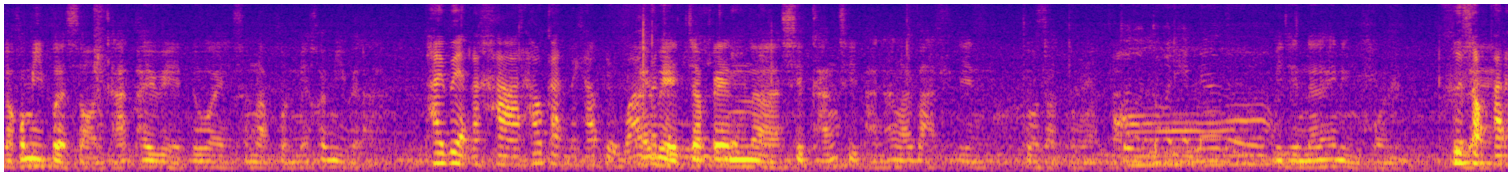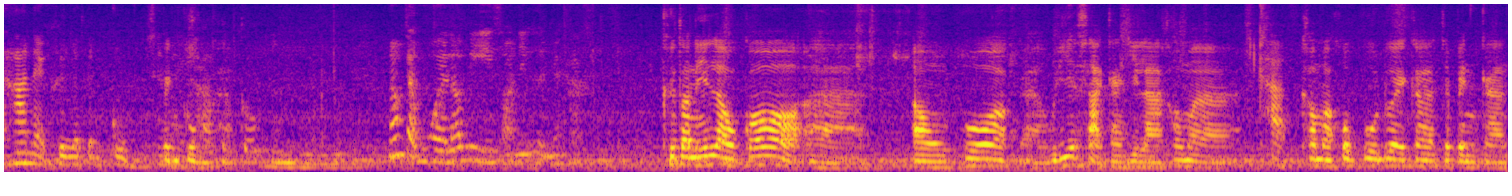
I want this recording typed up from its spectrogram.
เราก็มีเปิดสอนคลาส private ด้วยสำหรับคนไม่ค่อยมีเวลา ไพรเวทราคาเท่ากันไหมครับ หรือว่าก็ private มีจะเป็นรทสิบครั้ง 4,500 บาทเรียนตัวต่อตัวอ๋อตัวตัวเทรนเนอร์เลย มีเทรนเนอร์ให้หนึ่งคนคือ ดูแล2,500เนี่ยคือจะเป็นกลุ่มใช่ไหมเป็นกลุ่มครับครับอืม นอกจากมวยแล้วมีสอนอย่างอื่นไหมคะ คือตอนนี้เราก็อ่าเอาพวกอ่าวิทยาศาสตร์การกีฬาเข้ามาครับเข้ามาควบคู่ด้วยก็จะเป็นการ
